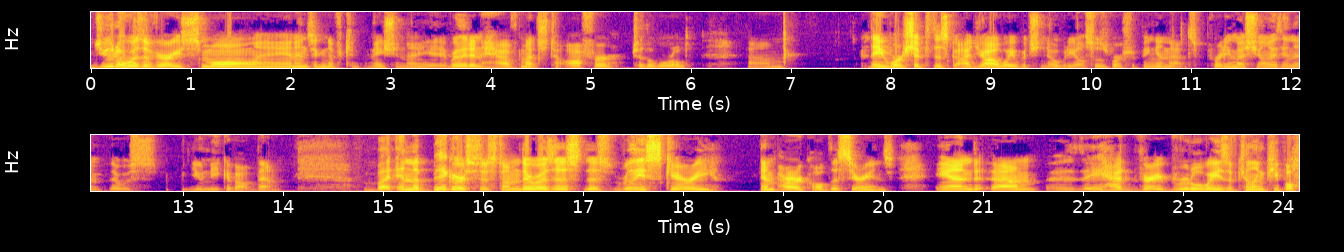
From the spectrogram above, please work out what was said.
Judah was a very small and insignificant nation. It really didn't have much to offer to the world. Um, they worshipped this god Yahweh, which nobody else was worshiping, and that's pretty much the only thing that, that was unique about them. But in the bigger system, there was this this really scary empire called the Syrians, and um, they had very brutal ways of killing people,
